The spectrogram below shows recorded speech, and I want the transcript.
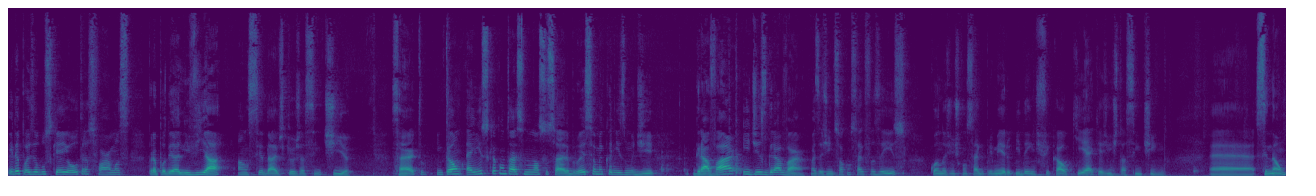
e depois eu busquei outras formas para poder aliviar a ansiedade que eu já sentia certo? Então é isso que acontece no nosso cérebro. Esse é o mecanismo de gravar e desgravar, mas a gente só consegue fazer isso quando a gente consegue primeiro identificar o que é que a gente está sentindo. É, senão,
